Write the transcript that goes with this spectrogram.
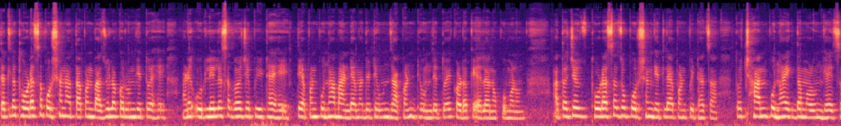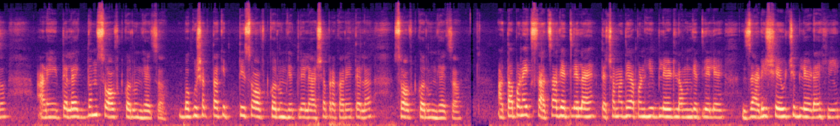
त्यातलं थोडंसं पोर्शन आता आपण बाजूला करून घेतो आहे आणि उरलेलं सगळं जे पीठ आहे ते आपण पुन्हा भांड्यामध्ये ठेवून झाकण ठेवून देतो आहे कडक यायला नको म्हणून. आता जे थोडासा जो पोर्शन घेतला आहे आपण पिठाचा तो छान पुन्हा एकदा मळून घ्यायचं. आणि त्याला एकदम सॉफ्ट करून घ्यायचं. बघू शकता किती सॉफ्ट करून घेतलेलं आहे. अशा प्रकारे त्याला सॉफ्ट करून घ्यायचं. आता आपण एक साचा घेतलेला आहे. त्याच्यामध्ये आपण ही ब्लेड लावून घेतलेली आहे. जाडी शेवची ब्लेड आहे ही.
